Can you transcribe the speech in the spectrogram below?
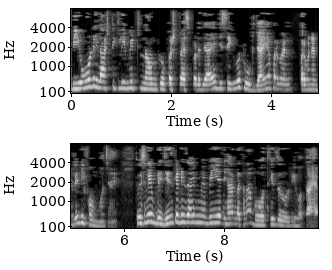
बियॉन्ड इलास्टिक लिमिट ना उनके ऊपर स्ट्रेस पड़ जाए, जिससे कि वो टूट जाए या परमानेंटली डिफॉर्म हो जाए। तो इसलिए ब्रिजेस के डिज़ाइन में भी ये ध्यान रखना बहुत ही ज़रूरी होता है।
